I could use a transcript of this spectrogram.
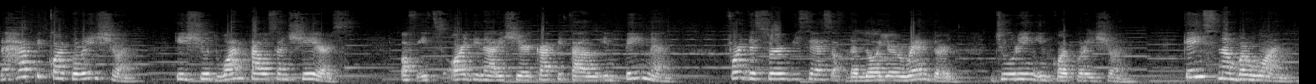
The Happy Corporation issued 1,000 shares of its ordinary share capital in payment for the services of the lawyer rendered during incorporation. Case number 1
